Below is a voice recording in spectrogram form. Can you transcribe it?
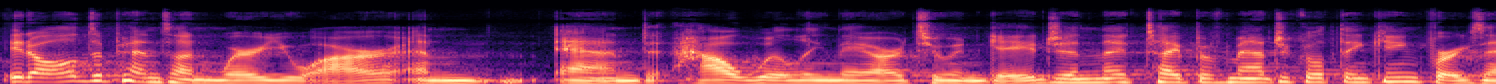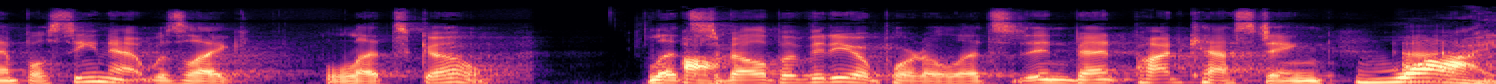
it all depends on where you are and and how willing they are to engage in that type of magical thinking. For example CNET was like let's go. Let's ah. develop a video portal. Let's invent podcasting why?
